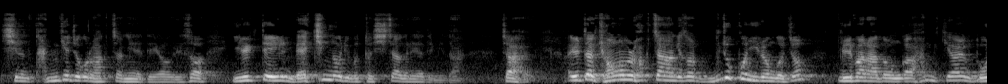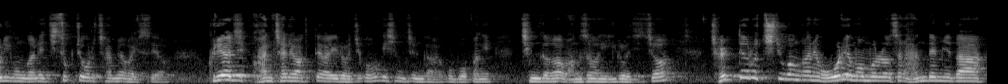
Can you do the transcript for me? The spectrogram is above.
실은 단계적으로 확장해야 돼요. 그래서 1대1 매칭놀이부터 시작을 해야 됩니다. 자, 일단 경험을 확장하기 위해서 무조건 이런 거죠. 일반 아동과 함께할 놀이 공간에 지속적으로 참여가 있어요. 그래야지 관찰의 확대가 이루어지고 호기심 증가하고 모방의 증가가 왕성하게 이루어지죠. 절대로 치료 공간에 오래 머물러서는 안 됩니다.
